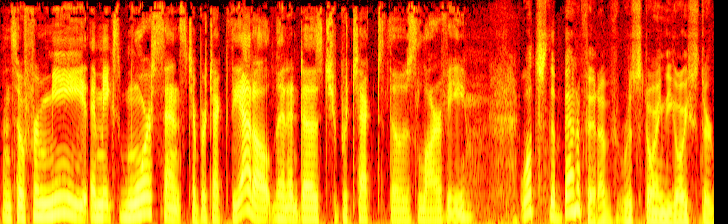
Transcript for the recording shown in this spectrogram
And so for me, it makes more sense to protect the adult than it does to protect those larvae. What's the benefit of restoring the oyster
